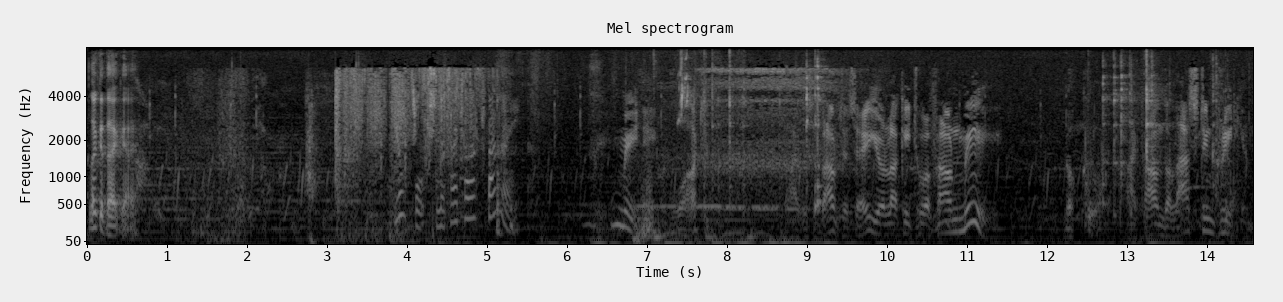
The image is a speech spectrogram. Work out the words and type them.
Look at that guy. You're fortunate I passed by. Meaning what? I was about to say you're lucky to have found me. Look, I found the last ingredient,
